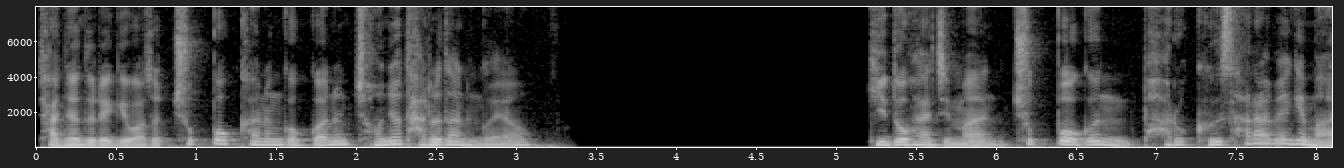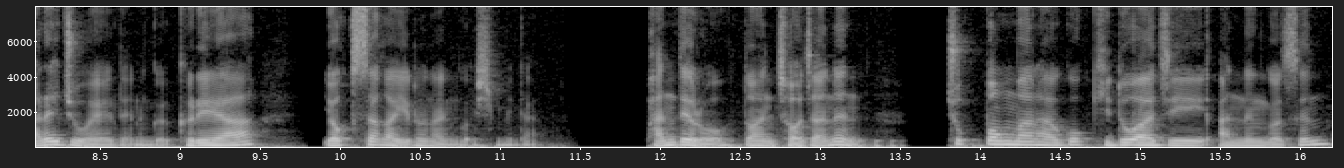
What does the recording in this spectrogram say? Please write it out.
자녀들에게 와서 축복하는 것과는 전혀 다르다는 거예요. 기도하지만 축복은 바로 그 사람에게 말해 주어야 되는 거예요. 그래야 역사가 일어나는 것입니다. 반대로 또한 저자는 축복만 하고 기도하지 않는 것은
